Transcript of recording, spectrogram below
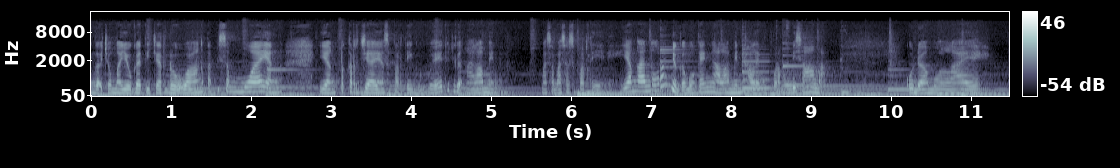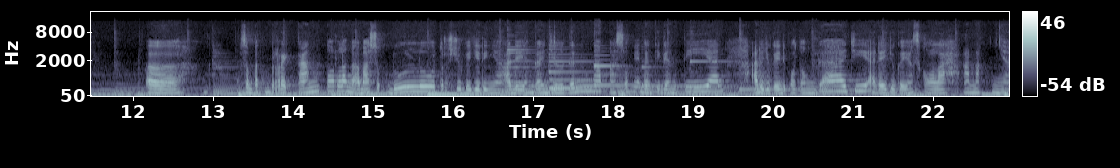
nggak cuma yoga teacher doang tapi semua yang yang pekerja yang seperti gue itu juga ngalamin masa-masa seperti ini. Yang kantoran juga mungkin ngalamin hal yang kurang lebih sama. Udah mulai uh, sempat break kantor lah nggak masuk dulu terus juga jadinya ada yang ganjil genap masuknya ganti-gantian. Ada juga yang dipotong gaji ada juga yang sekolah anaknya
